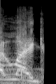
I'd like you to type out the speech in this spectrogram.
My leg!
